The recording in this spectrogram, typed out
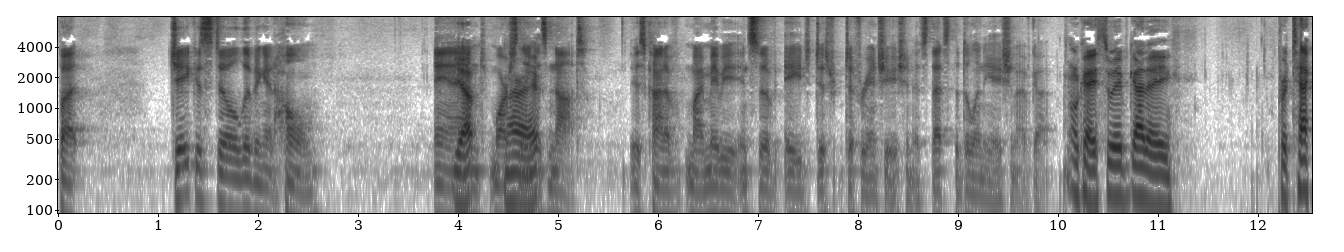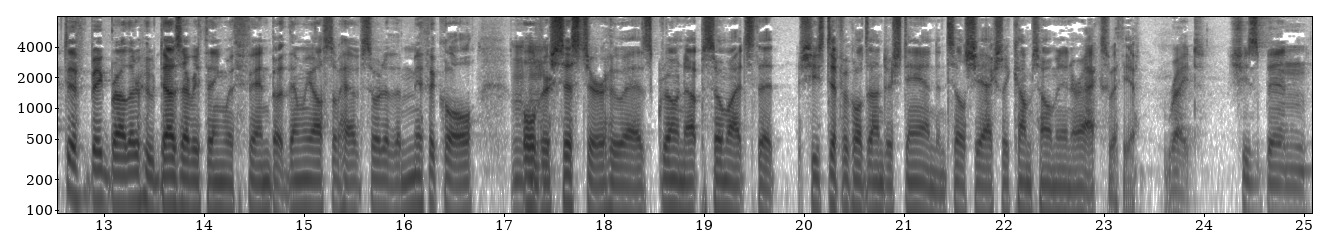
But Jake is still living at home and Yep. Marceline right. is not. Is kind of my maybe instead of age dis- differentiation, it's that's the delineation I've got. Okay, so we've got a protective big brother who does everything with Finn, but then we also have sort of the mythical Mm-hmm. older sister who has grown up so much that she's difficult to understand until she actually comes home and interacts with you. Right. She's been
